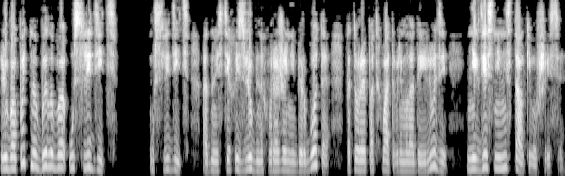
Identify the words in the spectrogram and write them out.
Любопытно было бы уследить. Уследить — одно из тех излюбленных выражений Бергота, которые подхватывали молодые люди, нигде с ним не сталкивавшиеся.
